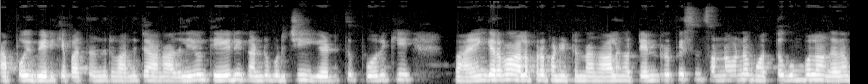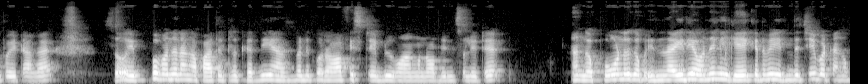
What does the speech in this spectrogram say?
நான் போய் வேடிக்கை பார்த்து வந்துட்டு வந்துட்டேன். ஆனால் அதுலேயும் தேடி கண்டுபிடிச்சி எடுத்து பொறுக்கி பயங்கரமாக அலப்பறை பண்ணிட்டு இருந்தாங்க. ஆளுங்க டென் ருபீஸ்ன்னு சொன்ன உடனே மொத்த கும்பலும் அங்கே தான் போயிட்டாங்க. ஸோ இப்போ வந்து நாங்கள் பார்த்துட்டு இருக்கிறது என் ஹஸ்பண்டுக்கு ஒரு ஆஃபீஸ் டேபிள் வாங்கணும் அப்படின்னு சொல்லிட்டு அங்கே போனதுக்கப்புறம் இந்த ஐடியா வந்து எங்களுக்கு ஏற்கனவே இருந்துச்சு. பட் அங்கே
